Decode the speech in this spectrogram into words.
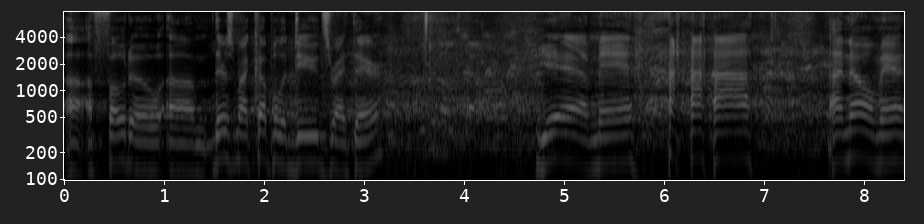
uh, a photo. Um, there's my couple of dudes right there. Yeah, man. I know, man.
